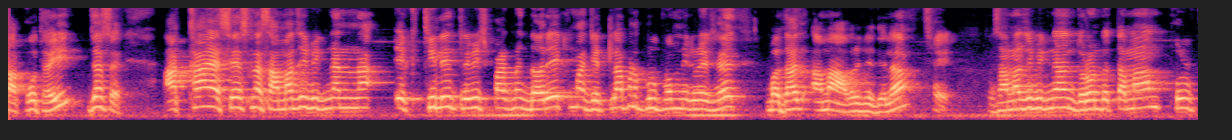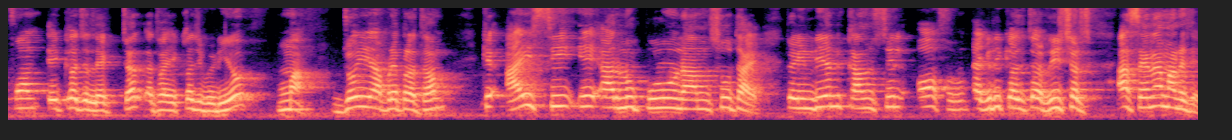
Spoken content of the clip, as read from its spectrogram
પાકો થઈ જશે. આખા એસએસના સામાજિક વિજ્ઞાનના એકથી લઈને ત્રેવીસ પાર્ટમાં દરેકમાં જેટલા પણ ફૂલ ફોર્મ નીકળે છે, બધા જ આમાં આવરી લીધેલા છે. સામાજિક વિજ્ઞાન ધોરણ તમામ ફૂલ ફોર્મ એક જ લેક્ચર અથવા એક જ વિડીયોમાં જોઈએ આપણે પ્રથમ કે આઈસીએઆરનું પૂરું નામ શું થાય? તો Indian council of agriculture research આ શેના માટે છે?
